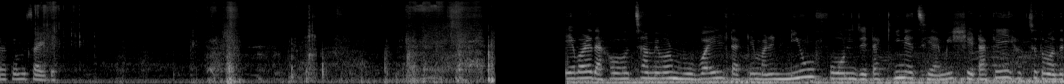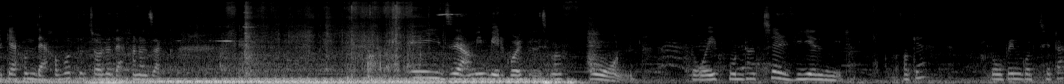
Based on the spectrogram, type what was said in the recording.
রাখলাম সাইডে এবারে দেখাবো হচ্ছে আমি আমার মোবাইলটাকে মানে নিউ ফোন যেটা কিনেছি আমি, সেটাকেই হচ্ছে তোমাদেরকে এখন দেখাবো। তো চলো দেখানো যাক। এই যে আমি বের করে ফেলেছি আমার ফোন। তো এই ফোনটা হচ্ছে রিয়েলমির ওকে? তো ওপেন করছি এটা।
